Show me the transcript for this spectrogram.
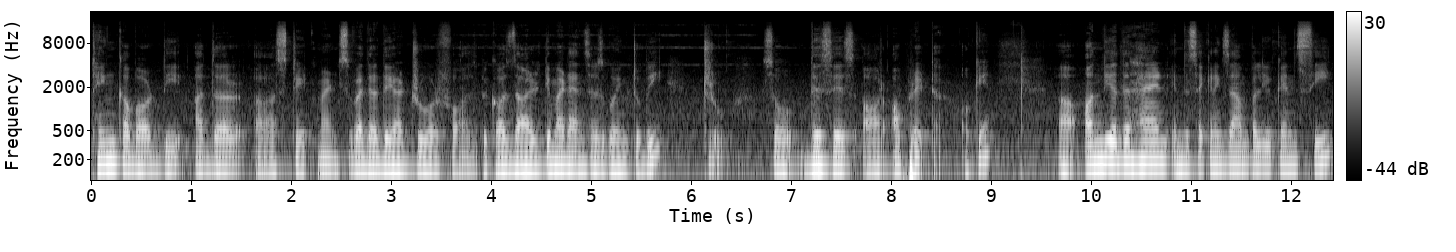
think about the other uh, statements whether they are true or false because the ultimate answer is going to be true. So this is OR operator okay? Uh, on the other hand in the second example you can see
